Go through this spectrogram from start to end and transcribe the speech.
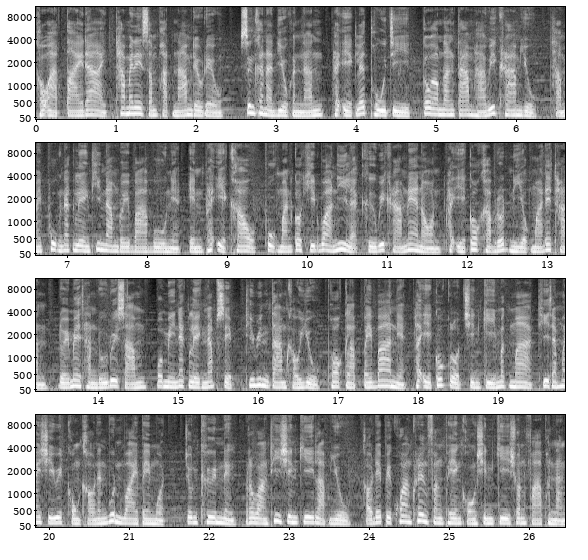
เขาอาจตายได้ ถ้าไม่ได้สัมผัสน้ำเร็วๆ ซึ่งขณะเดียวกันนั้น พระเอกและทูจีก็กำลังตามหาวิครามอยู่ทำให้พวกนักเลงที่นำโดยบาบูเนี่ยเห็นพระเอกเข้า พวกมันก็คิดว่านี่แหละคือวิครามแน่นอน พระเอกก็ขับรถหนีออกมาได้ทัน โดยไม่ทันรู้ด้วยซ้ำว่ามีนักเลงนับสิบที่วิ่งตามเขาอยู่ พอกลับไปบ้านเนี่ย พระเอกก็โกรธชินกีมากๆ ที่ทำให้ชีวิตของเขานั้นวุ่นวายไปหมด จนคืนหนึ่ง ระหว่างที่ชินกีหลับอยู่ เขาได้ไปคว้างเครื่องฟังเพลงของชินกีชนฝาผนัง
